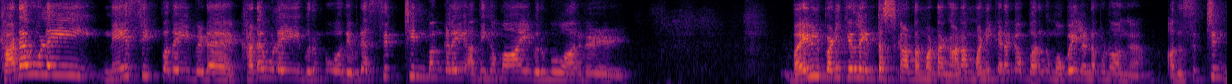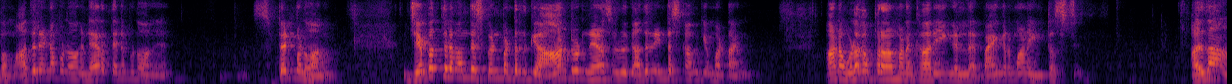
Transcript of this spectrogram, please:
கடவுளை நேசிப்பதை விட கடவுளை விரும்புவதை விட சிற்றின்பங்களை அதிகமாய் விரும்புவார்கள். பைபிள் படிக்கிறதுல இன்ட்ரெஸ்ட் காட்ட மாட்டாங்க. ஆனா மணிக்கணக்கா பாருங்க மொபைல் என்ன பண்ணுவாங்க? அது சிற்றின்பம். அதுல என்ன பண்ணுவாங்க? நேரத்தை என்ன பண்ணுவாங்க? ஸ்பெண்ட் பண்ணுவாங்க. ஜெபத்துல வந்து ஸ்பெண்ட் பண்றதுக்கு ஆண்டோட நேரம் சொல்றதுக்கு அதுல இன்ட்ரெஸ்ட் காமிக்க மாட்டாங்க. ஆனா உலகப்பிரமான காரியங்கள்ல பயங்கரமான இன்ட்ரெஸ்ட் அதுதான்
